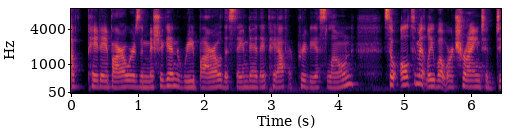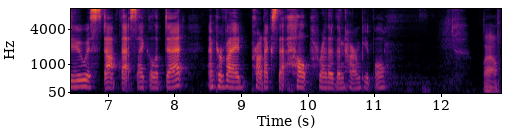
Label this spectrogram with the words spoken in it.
of payday borrowers in Michigan reborrow the same day they pay off a previous loan. So ultimately, what we're trying to do is stop that cycle of debt and provide products that help rather than harm people. Wow,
